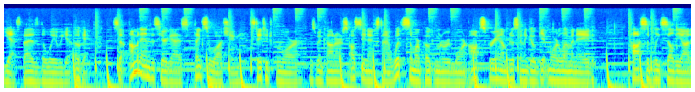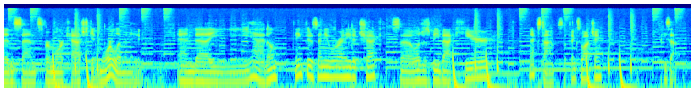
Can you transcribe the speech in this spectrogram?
Yes, that is the way we go. Okay, so I'm gonna end this here, guys. Thanks for watching. Stay tuned for more. This has been Connors. I'll see you next time with some more Pokemon Reborn. Off screen, I'm just gonna go get more lemonade, possibly sell the odd incense for more cash to get more lemonade. And uh, yeah, I don't think there's anywhere I need to check, so we'll just be back here next time. So thanks for watching. Peace out.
